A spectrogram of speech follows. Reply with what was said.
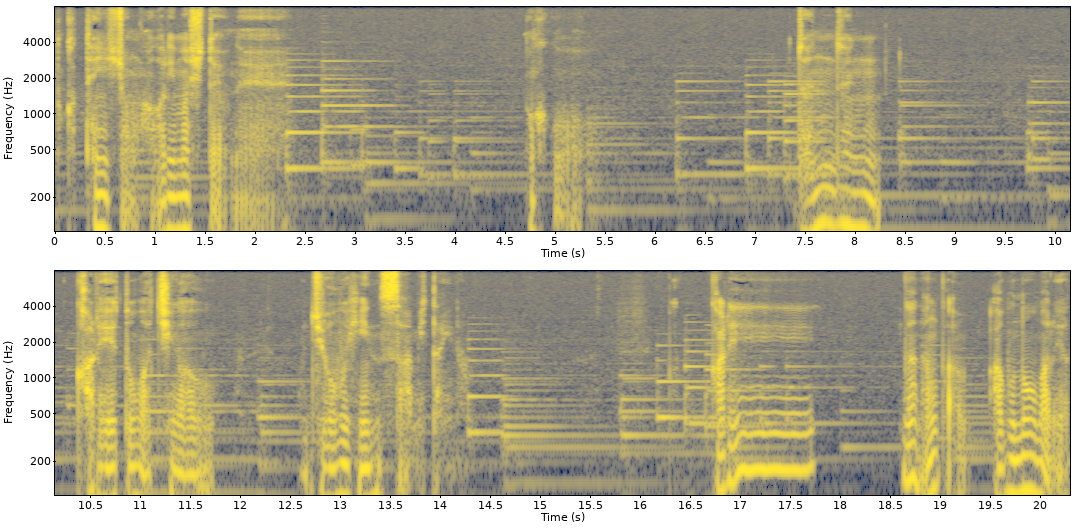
なんかテンション上がりましたよね。なんかこう全然カレーとは違う上品さみたいな。カレーがなんかアブノーマルやっ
